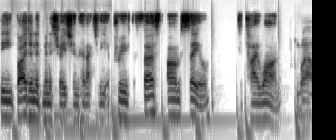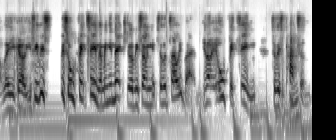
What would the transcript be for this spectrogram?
the Biden administration had actually approved the first arms sale to Taiwan. Wow, there you go. You see, this this all fits in. I mean, next year they'll be selling it to the Taliban. You know, it all fits in to this pattern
